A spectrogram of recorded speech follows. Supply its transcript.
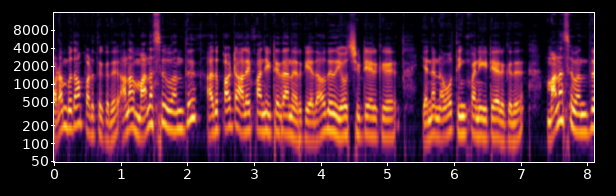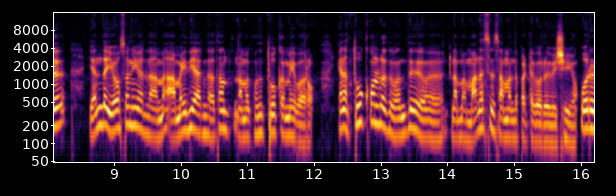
உடம்பு தான் படுத்துக்குது. ஆனால் மனசு வந்து அது பாட்டு அலைப்பாஞ்சிக்கிட்டே தானே இருக்குது ஏதாவது யோசிச்சுக்கிட்டே இருக்குது என்னென்னவோ திங்க் பண்ணிக்கிட்டே இருக்குது. மனசு வந்து எந்த யோசனையும் இல்லாமல் அமைதியாக இருந்தால் தான் நமக்கு வந்து தூக்கமே வரும். ஏன்னா தூக்கன்றது வந்து நம்ம மனசு சம்மந்தப்பட்ட ஒரு விஷயம். ஒரு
